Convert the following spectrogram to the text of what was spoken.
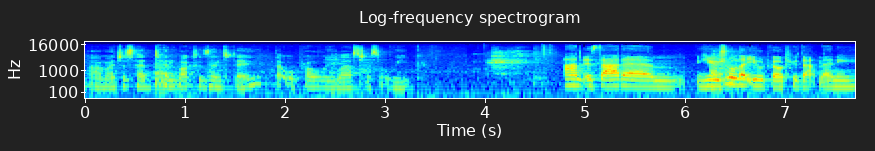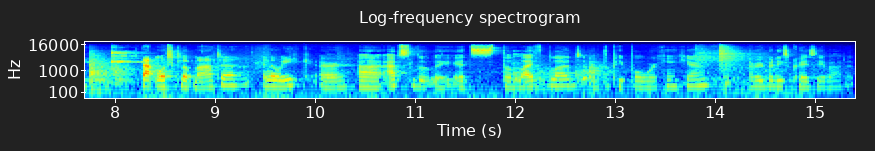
Um, I just had 10 boxes in today. That will probably last us a week. And is that um, usual that you would go through that many, that much Club Mate in a week? Or Uh, absolutely. It's the lifeblood of the people working here. Everybody's crazy about it.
